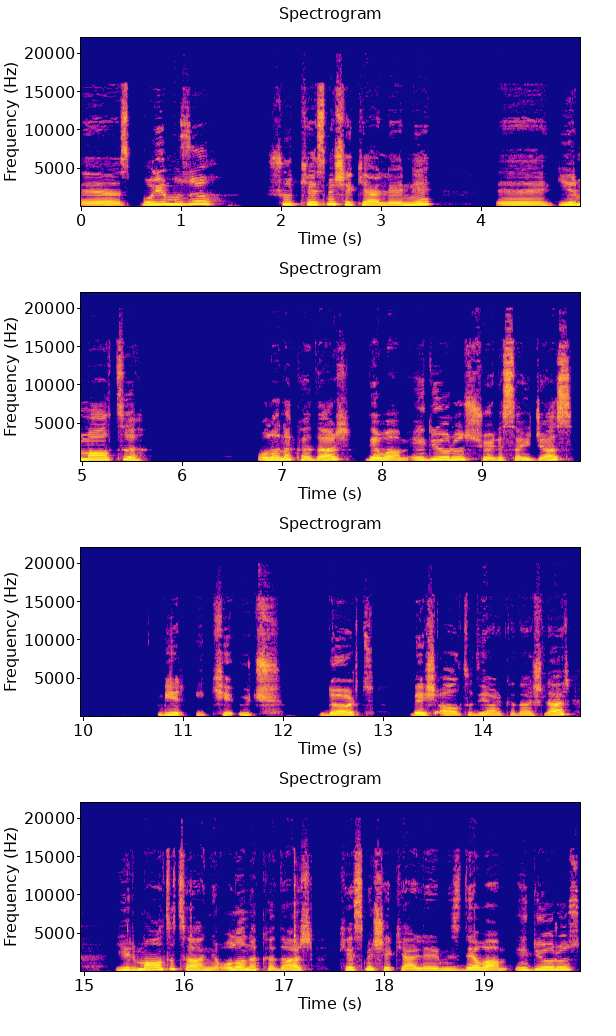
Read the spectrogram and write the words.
Ee, boyumuzu şu kesme şekerlerini e, 26 olana kadar devam ediyoruz. Şöyle sayacağız. 1, 2, 3, 4, 5, 6 diye arkadaşlar. 26 tane olana kadar kesme şekerlerimiz devam ediyoruz.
